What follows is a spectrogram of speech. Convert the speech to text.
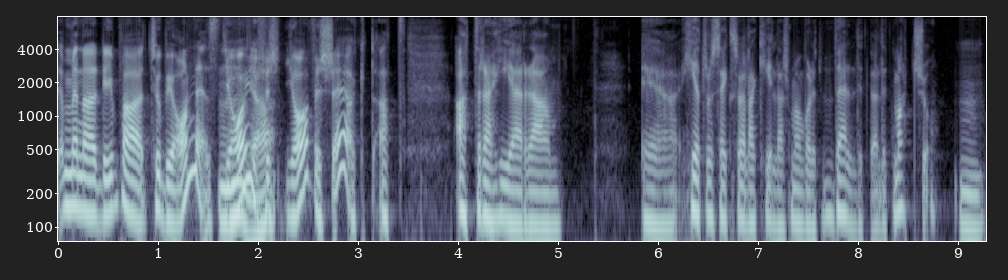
jag menar, det är bara to be honest. jag, har Mm, ja. förs- jag har försökt att attrahera eh, heterosexuella killar som har varit väldigt, väldigt macho. Mm.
